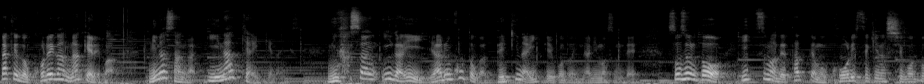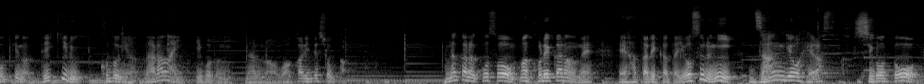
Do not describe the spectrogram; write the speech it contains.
だけどこれがなければ皆さんがいなきゃいけないんです。皆さん以外やることができないっていうことになりますんでそうするといつまでたっても効率的な仕事っていうのはできることにはならないっていうことになるのはお分かりでしょうか？だからこそ、まあ、これからのね働き方要するに残業を減らすとか仕事を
